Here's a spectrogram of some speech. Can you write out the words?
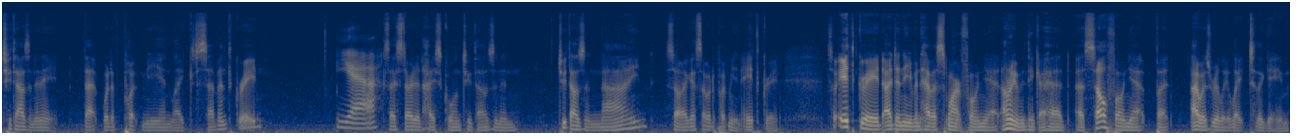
2008. that would have put me in like seventh grade Yeah. because I started high school in 2000 and 2009. So I guess that would have put me in eighth grade. So eighth grade, I didn't even have a smartphone yet. I don't even think I had a cell phone yet, but I was really late to the game.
